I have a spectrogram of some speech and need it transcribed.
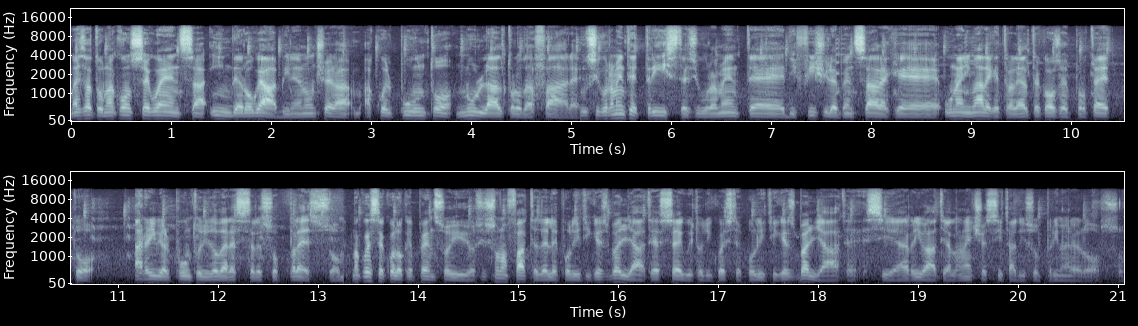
ma è stata una conseguenza inderogabile, non c'era a quel punto null'altro da fare. Sicuramente è triste, sicuramente è difficile pensare che un animale che tra le altre cose è protetto arrivi al punto di dover essere soppresso, ma questo è quello che penso io. Si sono fatte delle politiche sbagliate, e a seguito di queste politiche sbagliate si è arrivati alla necessità di sopprimere l'orso.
